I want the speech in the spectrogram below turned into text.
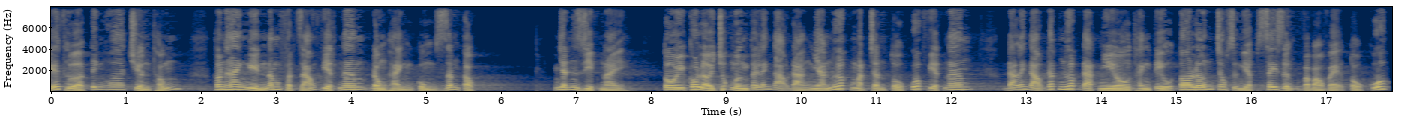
kế thừa tinh hoa truyền thống hơn 2.000 năm Phật giáo Việt Nam đồng hành cùng dân tộc. Nhân dịp này, tôi có lời chúc mừng tới lãnh đạo Đảng, Nhà nước, Mặt trận Tổ quốc Việt Nam – đã lãnh đạo đất nước đạt nhiều thành tiệu to lớn trong sự nghiệp xây dựng và bảo vệ Tổ quốc,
